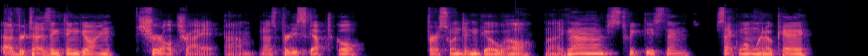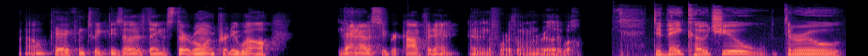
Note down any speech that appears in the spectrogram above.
advertising thing going. Sure, I'll try it. Um, and I was pretty skeptical. First one didn't go well. I'm like, no, no, just tweak these things. Second one went okay. Okay, I can tweak these other things. Third one went pretty well. Then I was super confident. And then the fourth one went really well. Did they coach you through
